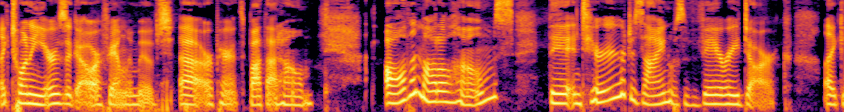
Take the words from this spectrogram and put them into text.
like twenty years ago, our family moved. Uh, our parents bought that home. All the model homes, the interior design was very dark, like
